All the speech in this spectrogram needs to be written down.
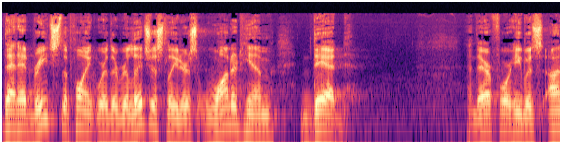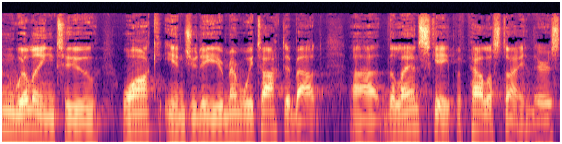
that had reached the point where the religious leaders wanted him dead. And therefore, he was unwilling to walk in Judea. You remember we talked about uh, the landscape of Palestine. There's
